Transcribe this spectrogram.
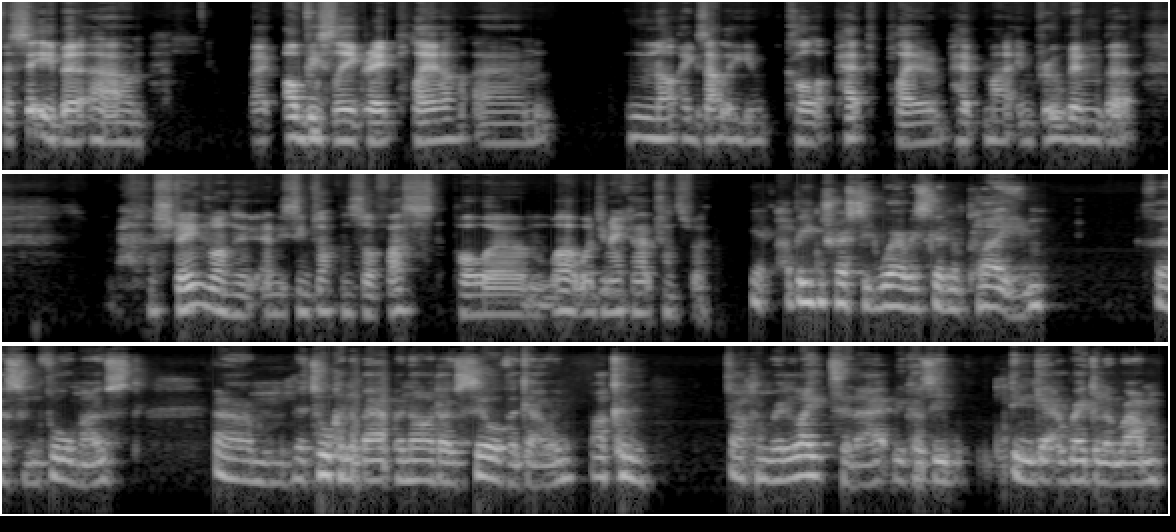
for City, but um, obviously a great player. Um, not exactly you call a Pep player. Pep might improve him, but a strange one, and it seems to happen so fast. Paul, um, what, what do you make of that transfer? Yeah, I'd be interested where he's going to play him first and foremost. Um, they're talking about Bernardo Silva going. I can I can relate to that because he didn't get a regular run.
